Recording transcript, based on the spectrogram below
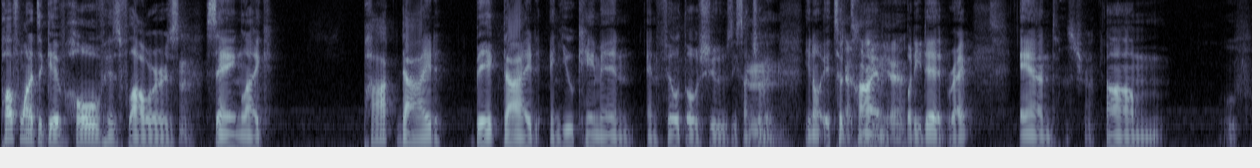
Puff wanted to give Hove his flowers, saying like Pac died, Big died, and you came in and filled those shoes. Essentially, you know, it took That's what I time, mean, yeah. but he did right, and That's true. um Oof.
